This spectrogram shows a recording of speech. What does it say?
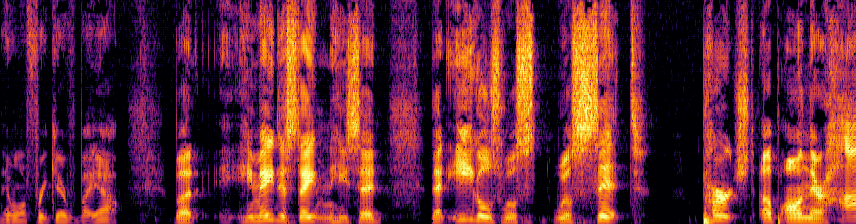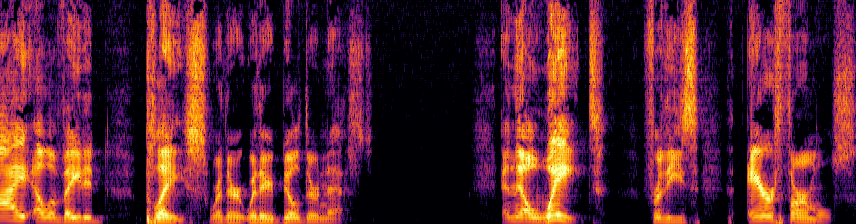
I didn't want to freak everybody out. But he made this statement. He said that eagles will, will sit perched up on their high elevated place where, they're, where they build their nest. And they'll wait for these air thermals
